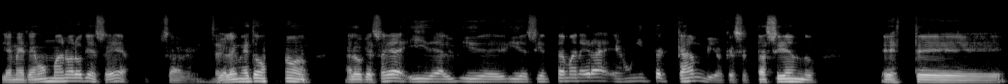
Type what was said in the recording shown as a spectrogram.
le metemos mano a lo que sea, ¿sabes? Sí. Yo le meto mano a lo que sea y de, y de, y de cierta manera es un intercambio que se está haciendo este,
